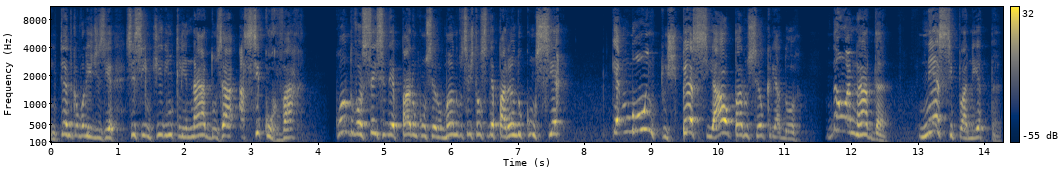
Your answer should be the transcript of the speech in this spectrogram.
entendo o que eu vou lhes dizer, se sentir inclinados a, a se curvar. Quando vocês se deparam com o ser humano, vocês estão se deparando com um ser que é muito especial para o seu Criador. Não há nada nesse planeta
